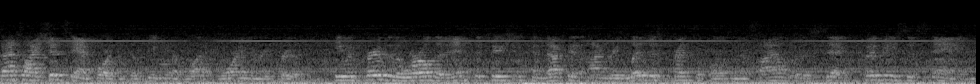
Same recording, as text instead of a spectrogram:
That's why I should stand forth as a beacon of light, warning and reproof. He would prove to the world that an institution conducted on religious principles and asylum for the sick could be sustained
